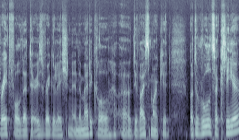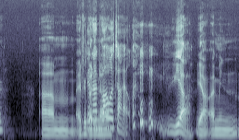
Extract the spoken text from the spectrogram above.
grateful that there is regulation in the medical uh, device market, but the rules are clear. Um, everybody They're not know. volatile. yeah, yeah. I mean,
